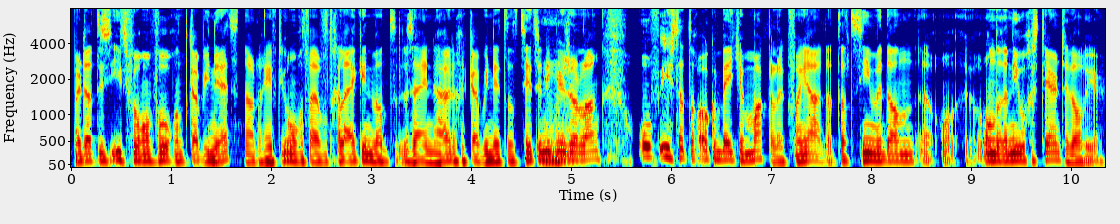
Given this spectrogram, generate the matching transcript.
Maar dat is iets voor een volgend kabinet. Nou, daar heeft hij ongetwijfeld gelijk in, want zijn huidige kabinet... dat zit er niet mm. meer zo lang. Of is dat toch ook een beetje makkelijk? Van ja, dat, dat zien we dan uh, onder een nieuwe gesternte wel weer.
